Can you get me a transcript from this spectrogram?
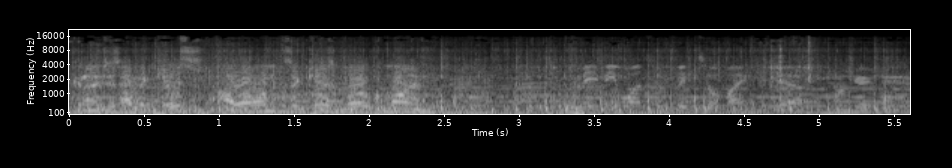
Can I just have a kiss? All I want is a kiss, bro. Come on. Maybe want to fix your mic, yeah. Okay.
